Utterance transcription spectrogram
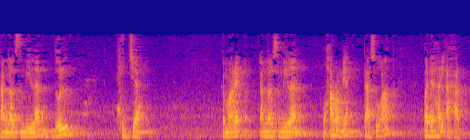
tanggal 9 Dhul Hijjah Kemarin tanggal 9 Muharram ya, Tasu'a pada hari Ahad.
